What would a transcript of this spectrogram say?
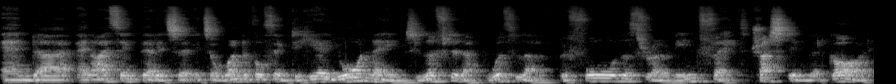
And, uh, and I think that it's a, it's a wonderful thing to hear your names lifted up with love before the throne in faith, trusting that God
